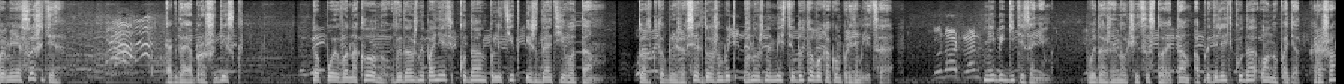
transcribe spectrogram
Вы меня слышите? Когда я брошу диск, то по его наклону вы должны понять, куда он полетит и ждать его там. Тот, кто ближе всех, должен быть в нужном месте до того, как он приземлится. Не бегите за ним. Вы должны научиться, стоя там, определять, куда он упадет. Хорошо?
